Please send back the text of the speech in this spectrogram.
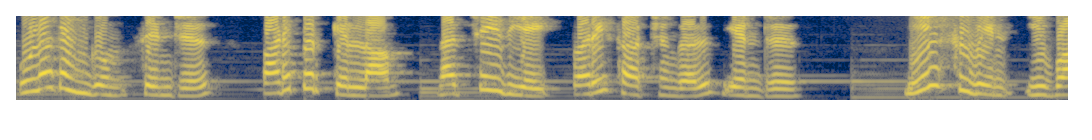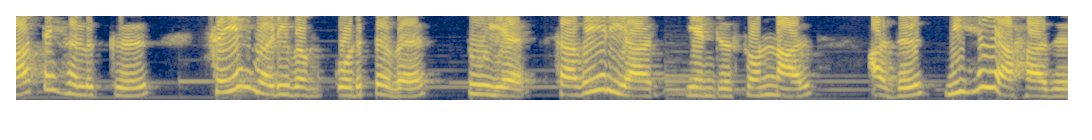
உலகெங்கும் சென்று படைப்பிற்கெல்லாம் நற்செய்தியை பறைசாற்றுங்கள் என்று. இயேசுவின் இவ்வார்த்தைகளுக்கு செயல் வடிவம் கொடுத்தவர் தூய சவேரியார் என்று சொன்னால் அது மிகையாகாது.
